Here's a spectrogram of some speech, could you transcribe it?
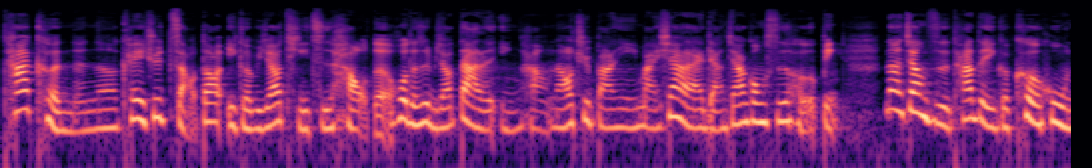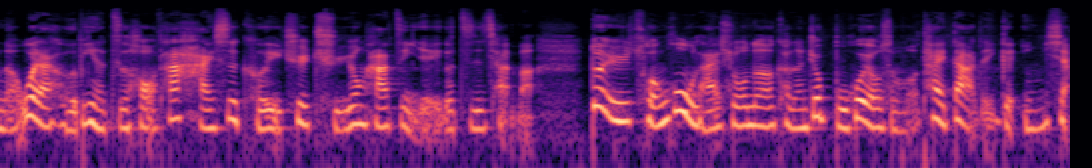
它可能呢可以去找到一个比较体质好的，或者是比较大的银行，然后去把你买下来，两家公司合并。那这样子，他的一个客户呢，未来合并了之后，他还是可以去取用他自己的一个资产嘛。对于存户来说呢，可能就不会有什么太大的一个影响。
